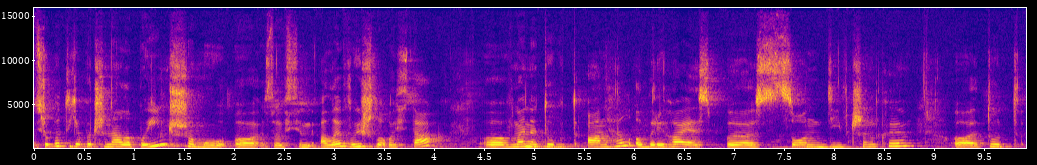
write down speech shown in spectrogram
Цю роботу я починала по-іншому зовсім, але вийшло ось так. В мене тут ангел оберігає е, сон дівчинки. Тут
